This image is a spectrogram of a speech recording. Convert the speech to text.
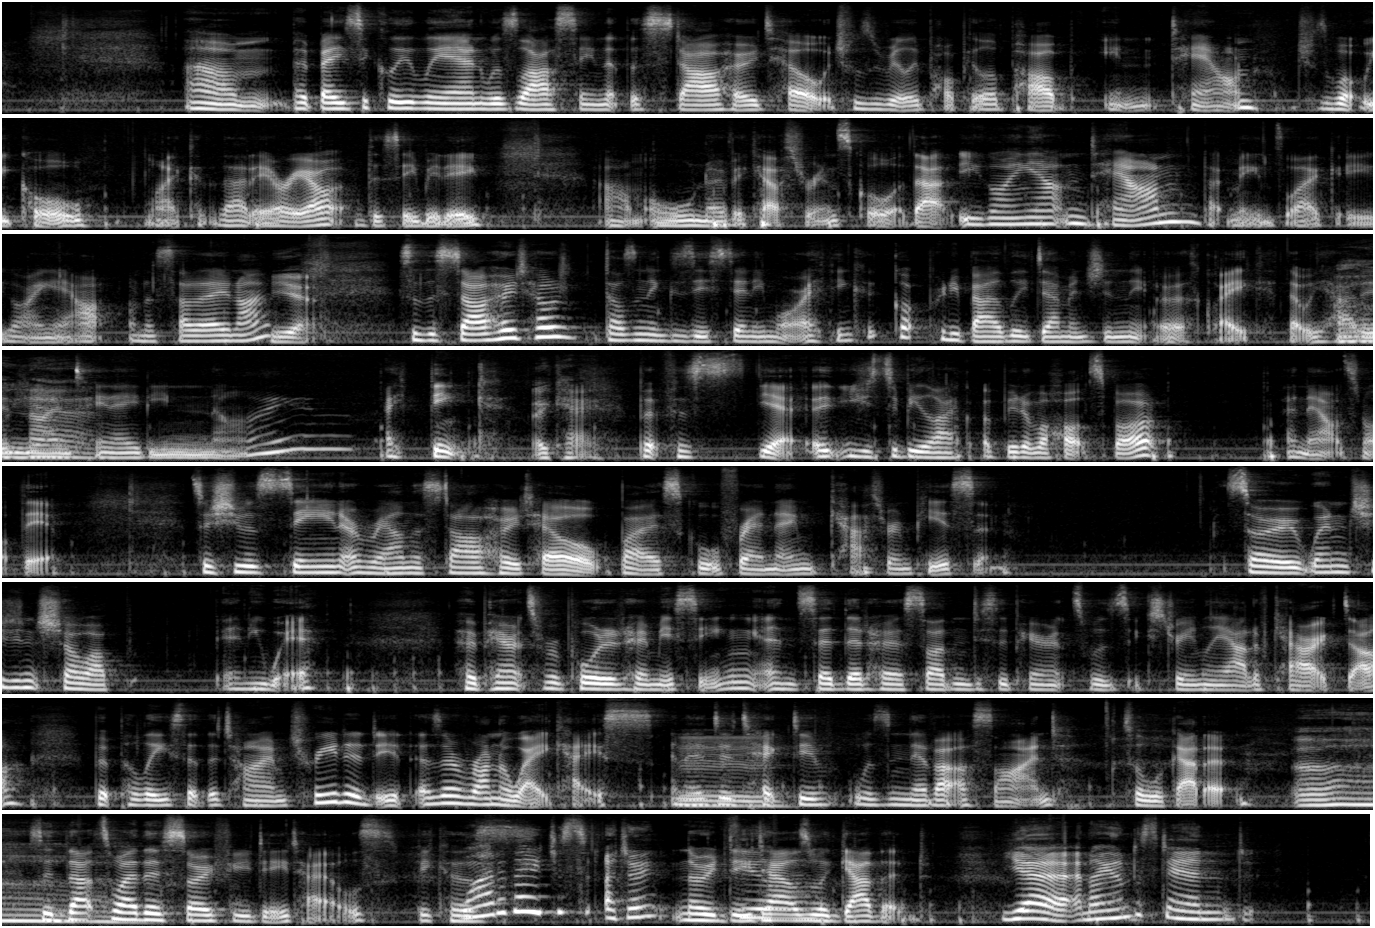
Um, but basically, Leanne was last seen at the Star Hotel, which was a really popular pub in town, which is what we call like that area, the CBD. Um, or in school at that. Are you going out in town? That means like, are you going out on a Saturday night? Yeah. So the Star Hotel doesn't exist anymore. I think it got pretty badly damaged in the earthquake that we had Oh, in yeah. 1989. I think. Okay. But for yeah, it used to be like a bit of a hot spot, and now it's not there. So she was seen around the Star Hotel by a school friend named Catherine Pearson. So when she didn't show up anywhere, her parents reported her missing and said that her sudden disappearance was extremely out of character. But police at the time treated it as a runaway case, and a mm. detective was never assigned to look at it. So ah. that's why there's so few details because Why do they just? I don't. no details were gathered. Yeah, and I understand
